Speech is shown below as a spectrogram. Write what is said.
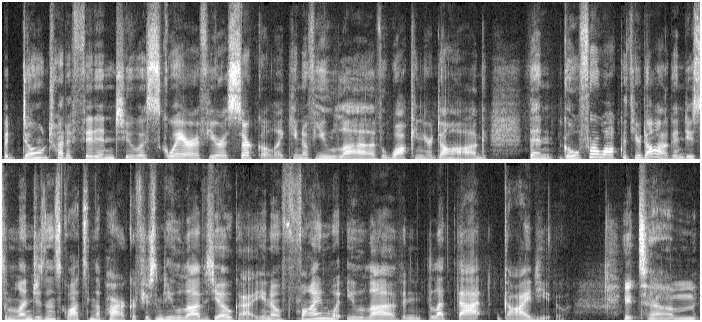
But don't try to fit into a square if you're a circle. Like, you know, if you love walking your dog, then go for a walk with your dog and do some lunges and squats in the park. Or if you're somebody who loves yoga, you know, find what you love and let that guide you. It. Um,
